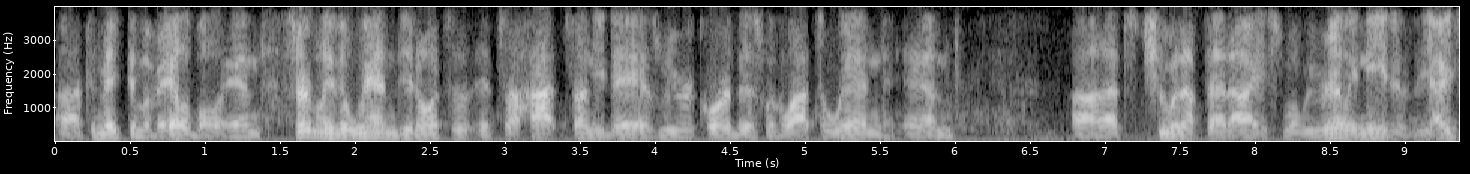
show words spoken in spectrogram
uh, to make them available. And certainly the wind, you know, it's a it's a hot sunny day as we record this with lots of wind, and uh, that's chewing up that ice. What we really need is the ice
